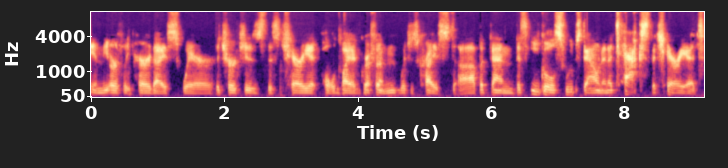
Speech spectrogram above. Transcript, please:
in the earthly paradise where the church is this chariot pulled by a griffin, which is Christ, uh, but then this eagle swoops down and attacks the chariot,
